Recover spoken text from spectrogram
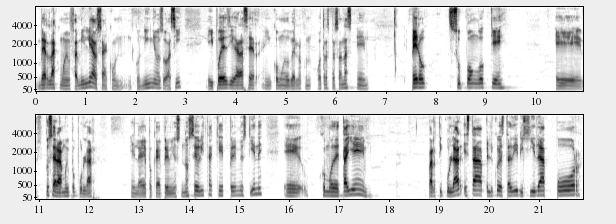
verla como en familia, o sea, con, con niños o así. Y puedes llegar a ser incómodo verlo con otras personas. eh, pero supongo que eh, pues será muy popular en la época de premios. No sé ahorita qué premios tiene. Eh, como detalle particular, esta película está dirigida por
